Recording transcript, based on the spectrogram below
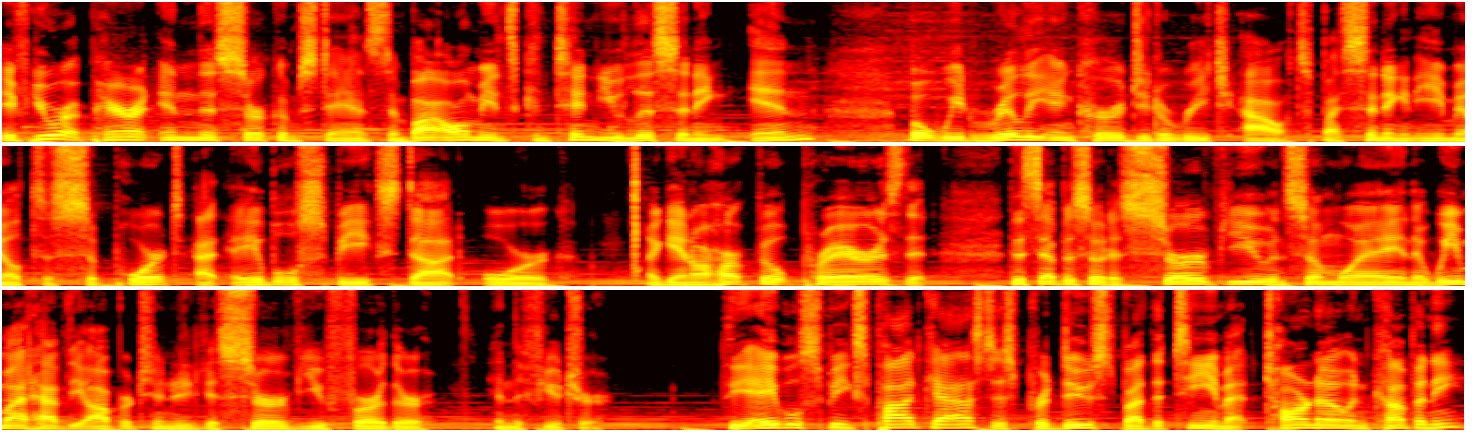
if you're a parent in this circumstance, then by all means continue listening in, but we'd really encourage you to reach out by sending an email to support at abelspeaks.org. Again, our heartfelt prayer is that this episode has served you in some way and that we might have the opportunity to serve you further in the future. The Abel Speaks podcast is produced by the team at Tarno and Company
